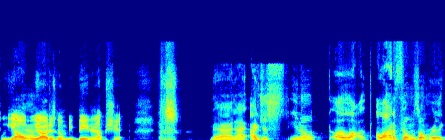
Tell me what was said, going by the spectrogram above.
we all we all just gonna be beating up shit. Yeah. And I, I just, you know, a lot, a lot of films don't really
